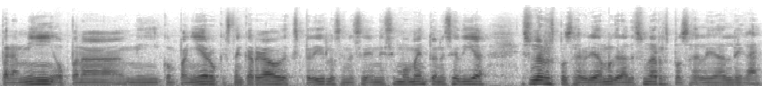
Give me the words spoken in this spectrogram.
para mí o para mi compañero que está encargado de expedirlos en ese, en ese momento, en ese día, es una responsabilidad muy grande, es una responsabilidad legal.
